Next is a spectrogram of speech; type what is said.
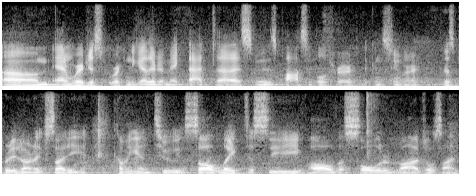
Um, and we're just working together to make that uh, as smooth as possible for the consumer. That's pretty darn exciting. Coming into Salt Lake to see all the solar modules on,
